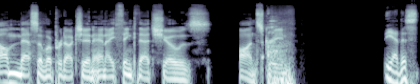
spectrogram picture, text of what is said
a mess of a production, and I think that shows on screen. yeah, this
